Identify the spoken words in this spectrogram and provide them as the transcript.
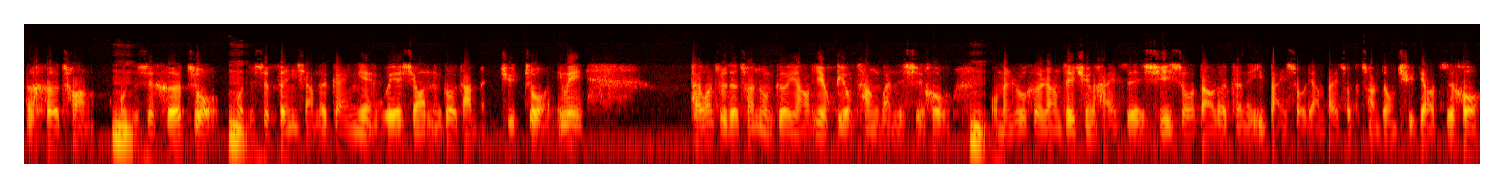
呃合创或者是合作或者是分享的概念，我也希望能够他们去做，因为台湾族的传统歌谣也会有唱完的时候，嗯，我们如何让这群孩子吸收到了可能一百首、两百首的传统曲调之后，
